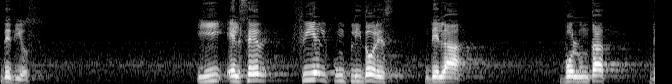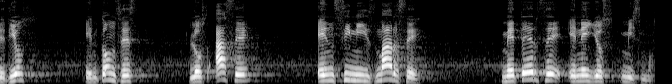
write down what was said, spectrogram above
de Dios. Y el ser fiel cumplidores de la voluntad de Dios, entonces los hace ensimismarse, meterse en ellos mismos,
